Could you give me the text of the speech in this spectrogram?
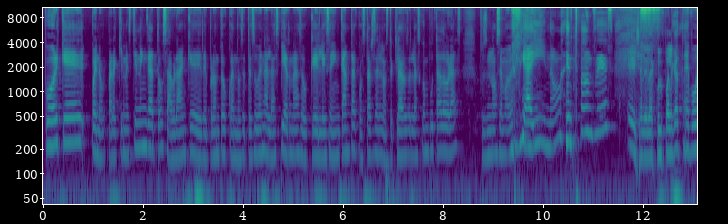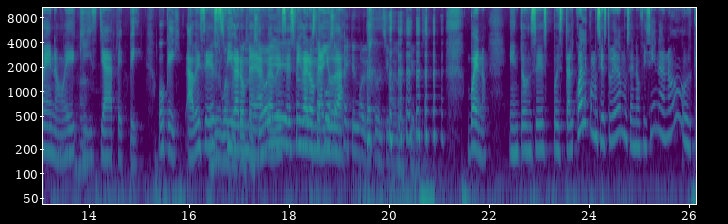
Porque, bueno, para quienes tienen gatos sabrán que de pronto cuando se te suben a las piernas o que les encanta acostarse en los teclados de las computadoras, pues no se mueven de ahí, ¿no? Entonces... Échale la culpa al gato. Eh, bueno, X, ya, Pepe ok, a veces Fígaro me, a veces Fígaro me ayuda. tengo el gato encima de bueno, Entonces, pues tal cual como si estuviéramos en oficina, ¿no? Ok,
